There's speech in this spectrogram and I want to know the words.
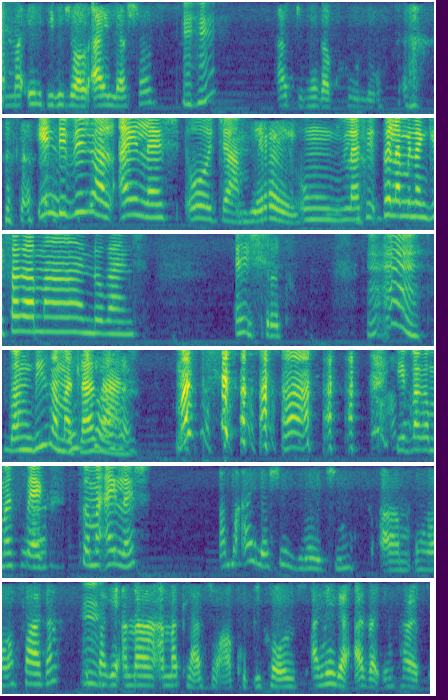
ama-individual eyelashes Mhm. adume kakhulu Individual eyelash oh jam. yes Ungilahli phela mina ngifaka amanto kanje. Eish. Mhm. Bangibiza madlazana. Ngifaka ama specs. So my eyelash. ama-eyelashes wethu um ungawafaka ufake ama ama-glass wakho because angeke aza interrupt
